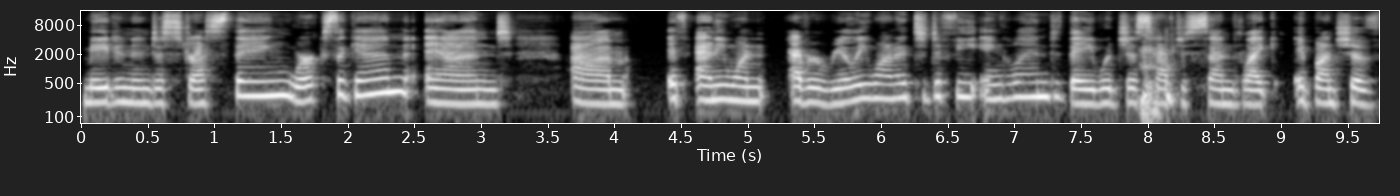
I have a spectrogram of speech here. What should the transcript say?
maiden in distress thing works again and um, if anyone ever really wanted to defeat england they would just have to send like a bunch of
